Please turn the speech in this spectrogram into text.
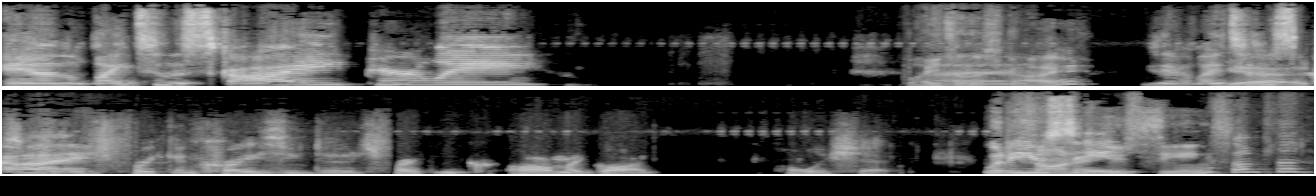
and lights in the sky. Apparently, lights in the Uh, sky. yeah, lights yeah, in the sky. it's freaking crazy, dude. It's freaking. Oh my God, holy shit. what are you Sean, are seeing? you seeing something?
